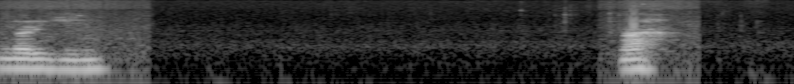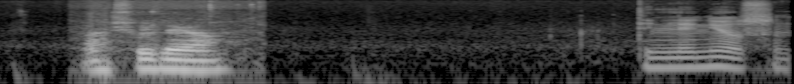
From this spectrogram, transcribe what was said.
Şunları giyeyim. Hah. Ha şöyle ya. Dinleniyorsun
